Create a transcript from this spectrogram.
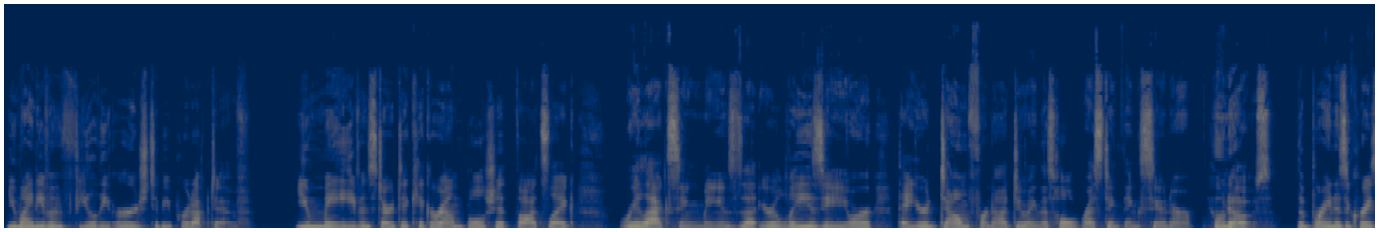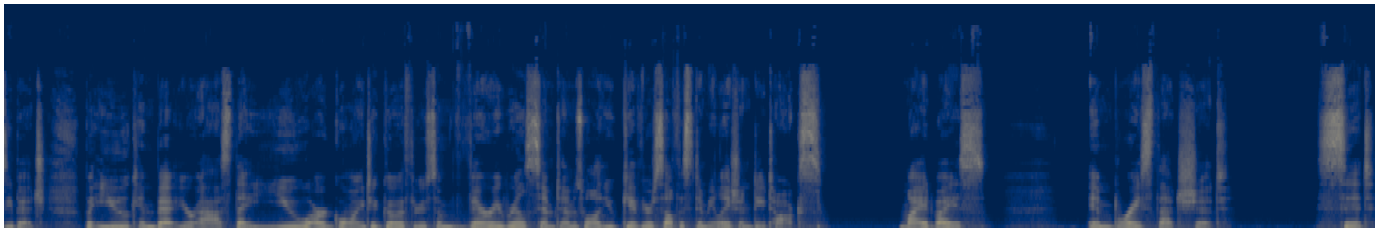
You might even feel the urge to be productive. You may even start to kick around bullshit thoughts like, Relaxing means that you're lazy or that you're dumb for not doing this whole resting thing sooner. Who knows? The brain is a crazy bitch, but you can bet your ass that you are going to go through some very real symptoms while you give yourself a stimulation detox. My advice? Embrace that shit. Sit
